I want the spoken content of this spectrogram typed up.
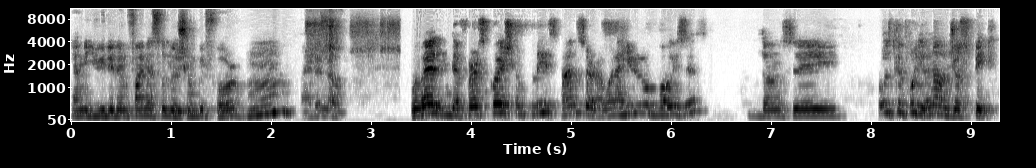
and you didn't find a solution before, hmm, I don't know. Well, in the first question, please answer. I want to hear your voices. Don't say, oh, it's good. No, just speak.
